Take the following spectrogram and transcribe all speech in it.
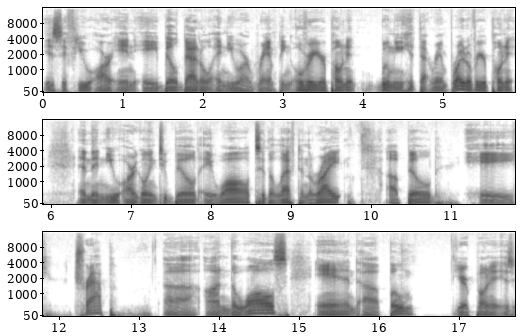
is if you are in a build battle and you are ramping over your opponent. Boom, you hit that ramp right over your opponent, and then you are going to build a wall to the left and the right. Uh, build a trap uh, on the walls, and uh, boom, your opponent is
